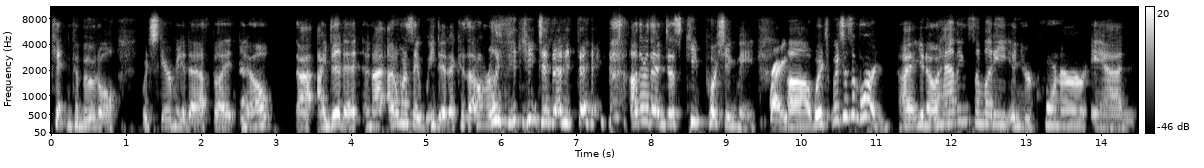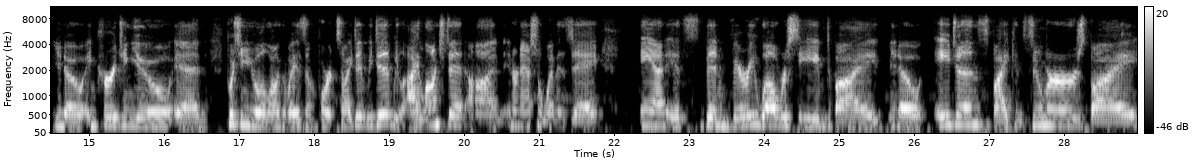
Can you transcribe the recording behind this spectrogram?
kit and caboodle, which scared me to death. But you know, uh, I did it, and I, I don't want to say we did it because I don't really think he did anything other than just keep pushing me, right? Uh, which which is important. I you know having somebody in your corner and you know encouraging you and pushing you along the way is important. So I did. We did. We I launched it on International Women's Day, and it's been very well received by you know agents by consumers by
